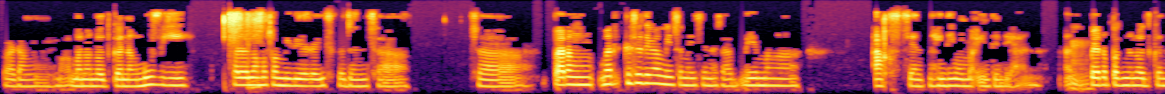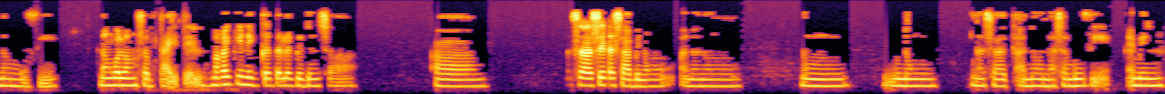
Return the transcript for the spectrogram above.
parang manonood ka ng movie para lang ma-familiarize ka dun sa sa parang kasi di ba minsan may sinasabi may mga accent na hindi mo maintindihan. Mm. Pero pag nanood ka ng movie nang walang subtitle, makikinig ka talaga dun sa uh, sa sinasabi nung ano nung nung nung nasa ano nasa movie. I mean,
